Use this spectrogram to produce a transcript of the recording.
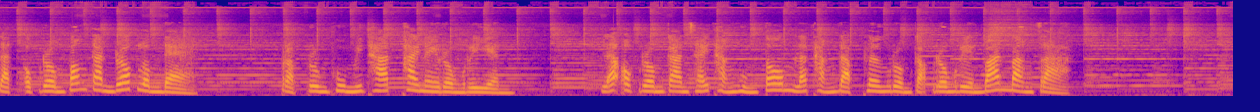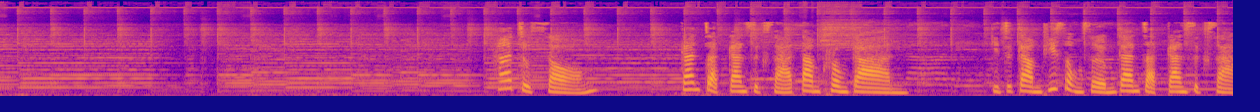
จัดอบรมป้องกันโรคลมแดด ปรับปรุงภูมิทัศน์ภายในโรงเรียน และอบรมการใช้ถังหุงต้มและถังดับเพลิงรวมกับโรงเรียนบ้านบางจาก5.2 การจัดการศึกษาตามโครงการ กิจกรรมที่ส่งเสริมการจัดการศึกษา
